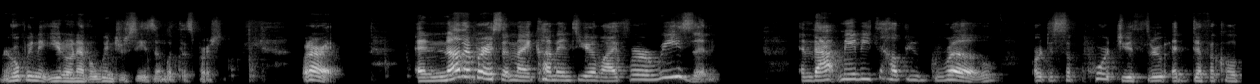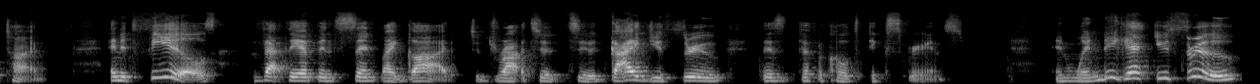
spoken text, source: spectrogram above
We're hoping that you don't have a winter season with this person. But all right, another person might come into your life for a reason, and that may be to help you grow or to support you through a difficult time. And it feels that they have been sent by God to draw to, to guide you through this difficult experience. And when they get you through,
